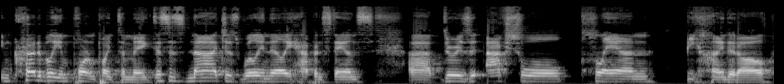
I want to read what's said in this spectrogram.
incredibly important point to make. This is not just willy nilly happenstance. Uh, there is an actual plan behind it all,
